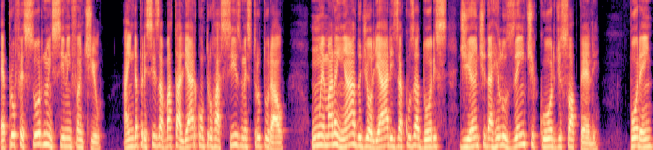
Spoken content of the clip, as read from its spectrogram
é professor no ensino infantil. Ainda precisa batalhar contra o racismo estrutural, um emaranhado de olhares acusadores diante da reluzente cor de sua pele. Porém,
